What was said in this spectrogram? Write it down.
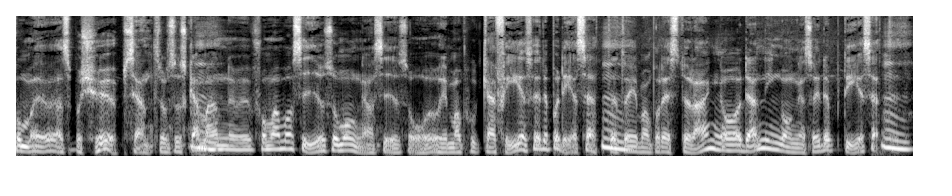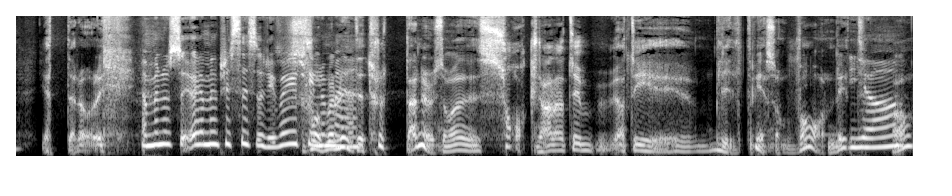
man, alltså på köpcentrum så ska man, eh, får man vara si och så många, si och så. Och är man på café så är det på det sättet. Och är man på restaurang och den ingången så är det på det sättet. Jätterörigt. Ja, men, så, ja, men precis, och det var ju Så till folk och blir med... lite trötta nu, så man saknar att det, att det blir lite mer som vanligt. Ja,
